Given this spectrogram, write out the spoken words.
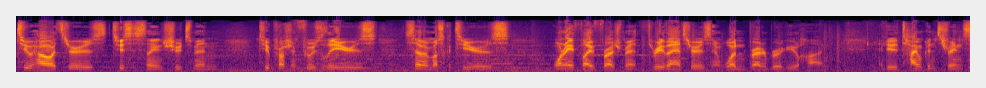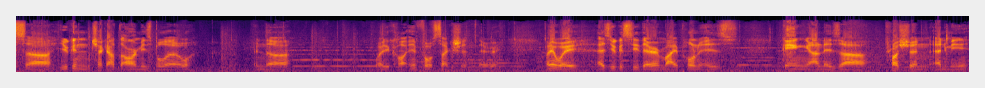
two Howitzers, two Silesian Schützen, two Prussian Fusiliers, seven Musketeers, one 8th Life Regiment, three Lancers, and one Brandenburg Uhlan. And due to time constraints, uh, you can check out the armies below in the what do you call it, info section there. But anyway, as you can see there, my opponent is ganging on his uh, Prussian enemy,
